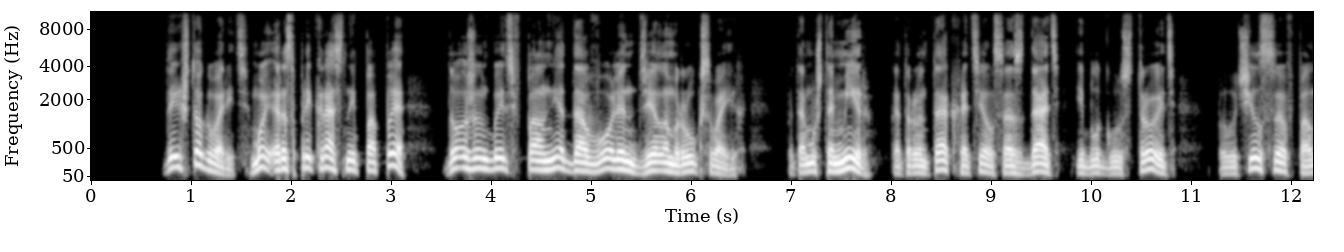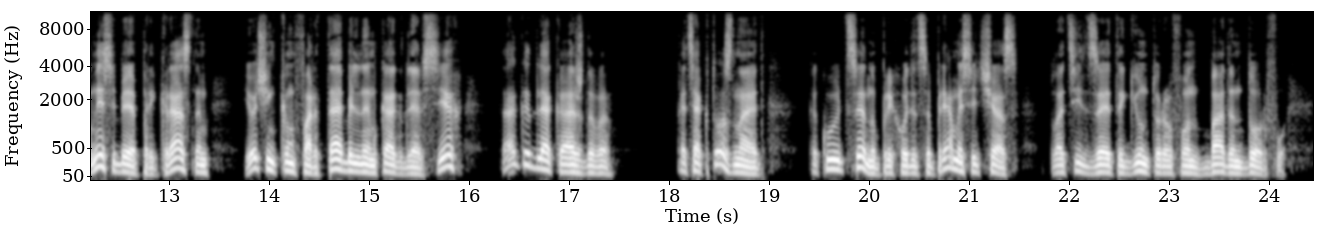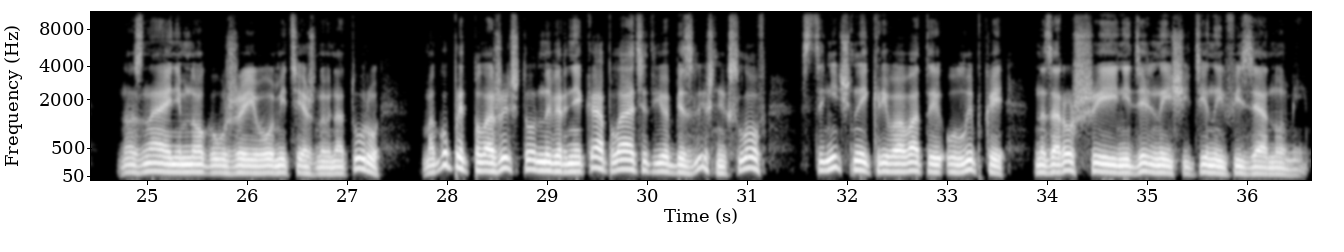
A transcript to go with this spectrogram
Да и что говорить, мой распрекрасный Папе должен быть вполне доволен делом рук своих, потому что мир, который он так хотел создать и благоустроить, получился вполне себе прекрасным и очень комфортабельным как для всех — так и для каждого. Хотя кто знает, какую цену приходится прямо сейчас платить за это Гюнтеру фон Бадендорфу, но, зная немного уже его мятежную натуру, могу предположить, что он наверняка платит ее без лишних слов, с циничной кривоватой улыбкой на заросшие недельные щетиной физиономии.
